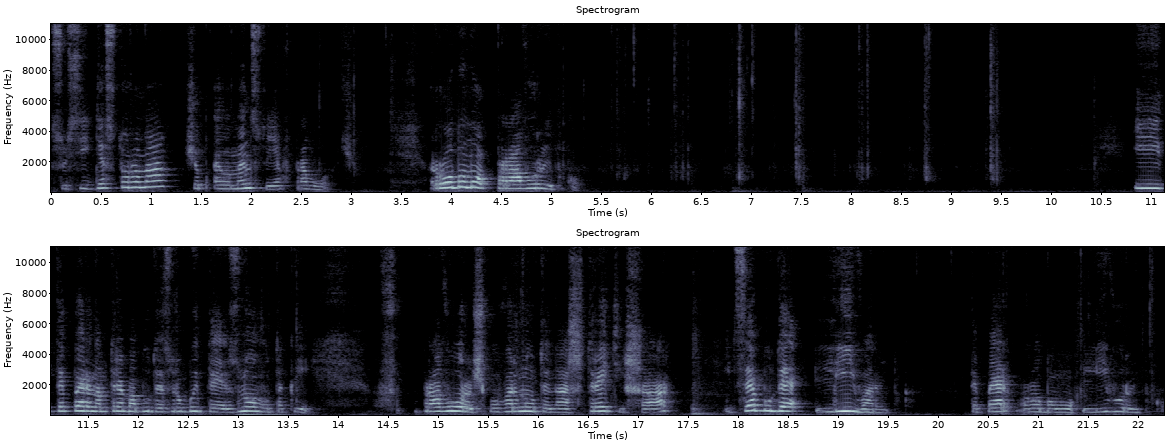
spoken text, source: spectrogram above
сусідня сторона, щоб елемент стояв праворуч. Робимо праву рибку. І тепер нам треба буде зробити знову таки праворуч повернути наш третій шар. І це буде ліва рибка. Тепер робимо ліву рибку.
